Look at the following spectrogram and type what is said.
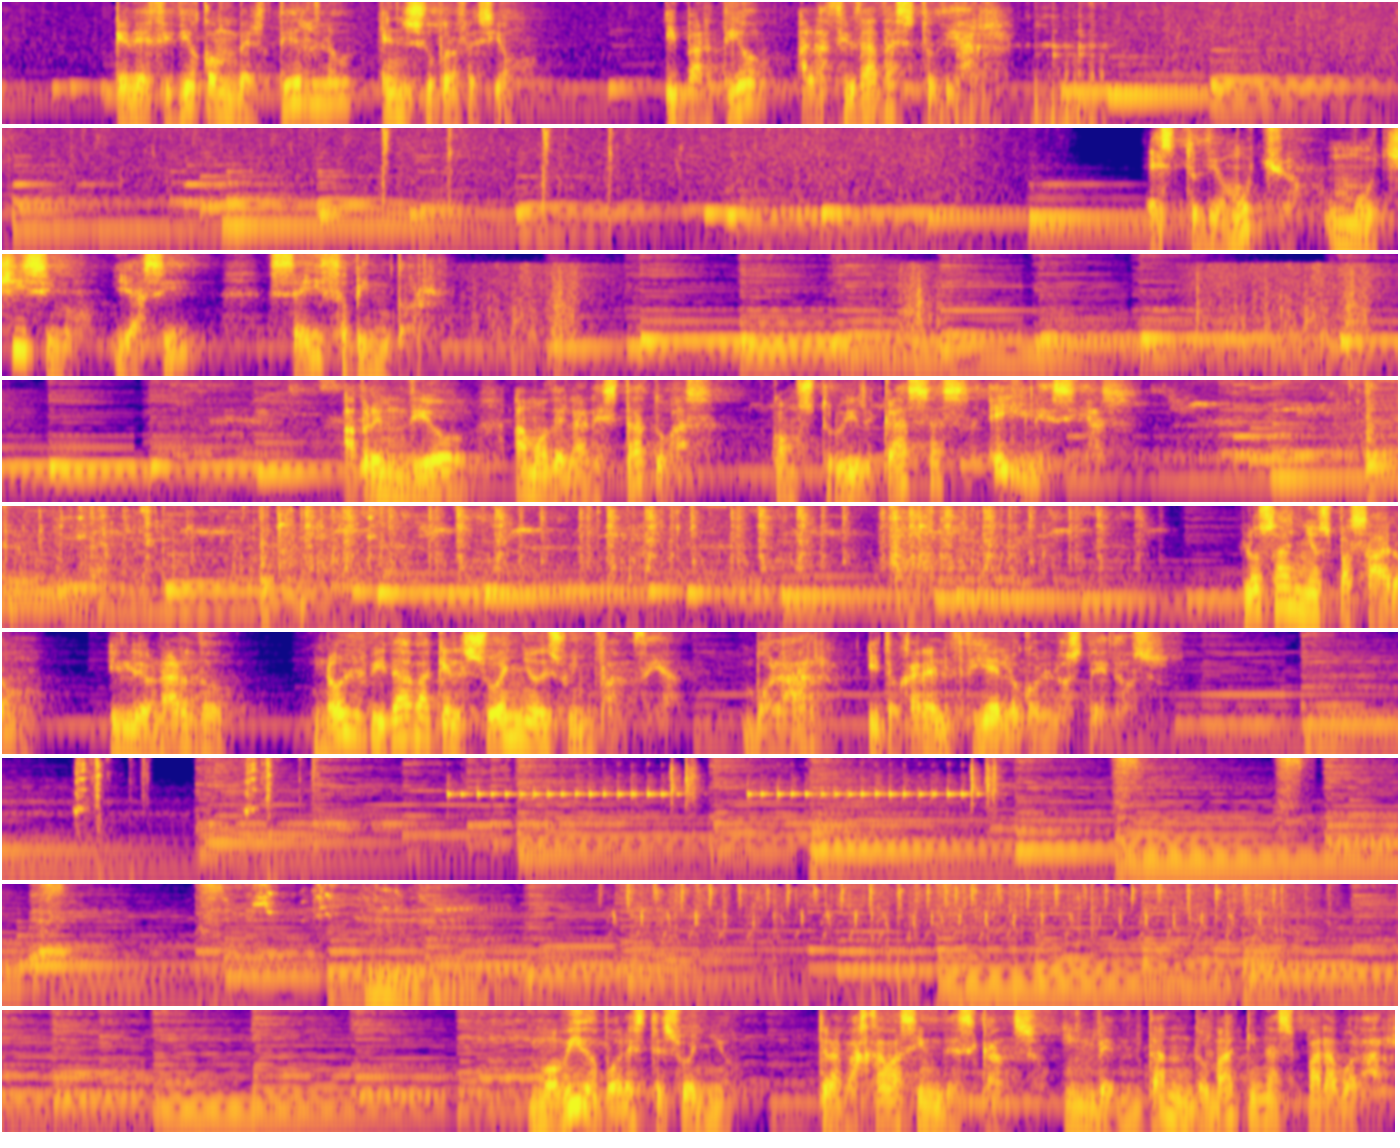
que decidió convertirlo en su profesión y partió a la ciudad a estudiar. Estudió mucho, muchísimo, y así se hizo pintor. Aprendió a modelar estatuas, construir casas e iglesias. Los años pasaron y Leonardo no olvidaba que el sueño de su infancia, volar y tocar el cielo con los dedos. Movido por este sueño, trabajaba sin descanso, inventando máquinas para volar.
